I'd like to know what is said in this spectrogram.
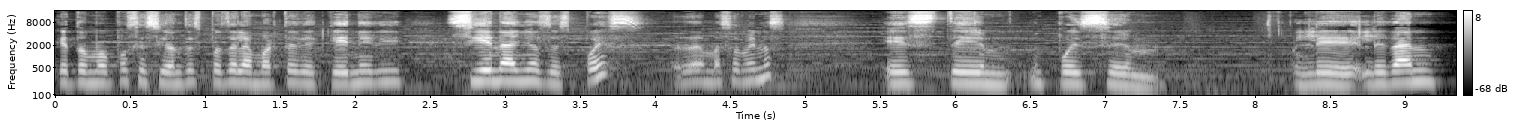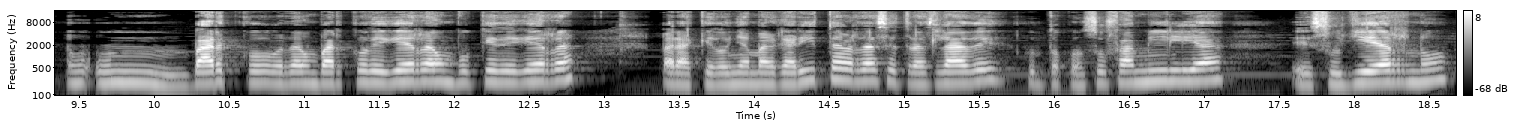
que tomó posesión después de la muerte de Kennedy, 100 años después, ¿verdad? Más o menos este, pues em, le, dan un barco, ¿verdad? Un barco de guerra, un buque de guerra, para que doña Margarita, ¿verdad? Se traslade junto con su familia, eh, su yerno,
